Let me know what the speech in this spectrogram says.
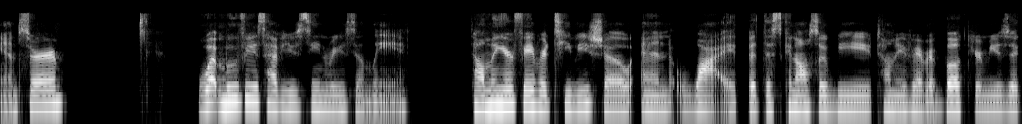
answer. What movies have you seen recently? Tell me your favorite TV show and why. But this can also be tell me your favorite book, your music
